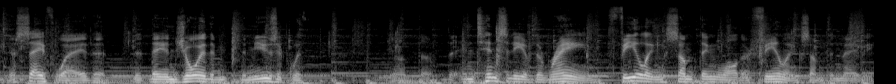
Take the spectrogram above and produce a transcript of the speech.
in a safe way that, that they enjoy the, the music with you know, the, the intensity of the rain, feeling something while they're feeling something, maybe.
